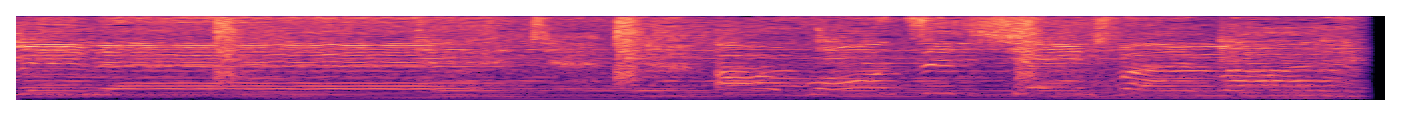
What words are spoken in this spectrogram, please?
minute. I want to change my mind.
